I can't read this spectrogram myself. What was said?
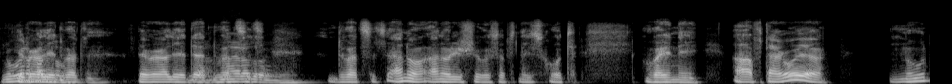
ну, феврале, 20, феврале да, 20, 20, оно, оно решило, собственно, исход войны. А второе, ну,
